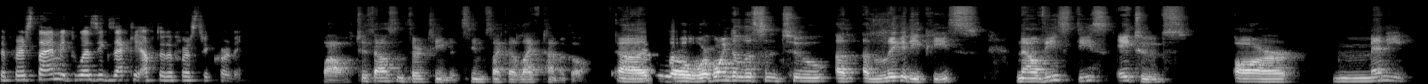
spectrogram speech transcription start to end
the first time, it was exactly after the first recording. Wow, 2013. It seems like a lifetime ago. Uh, so we're going to listen to a, a Ligeti piece. Now, these these etudes are many.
